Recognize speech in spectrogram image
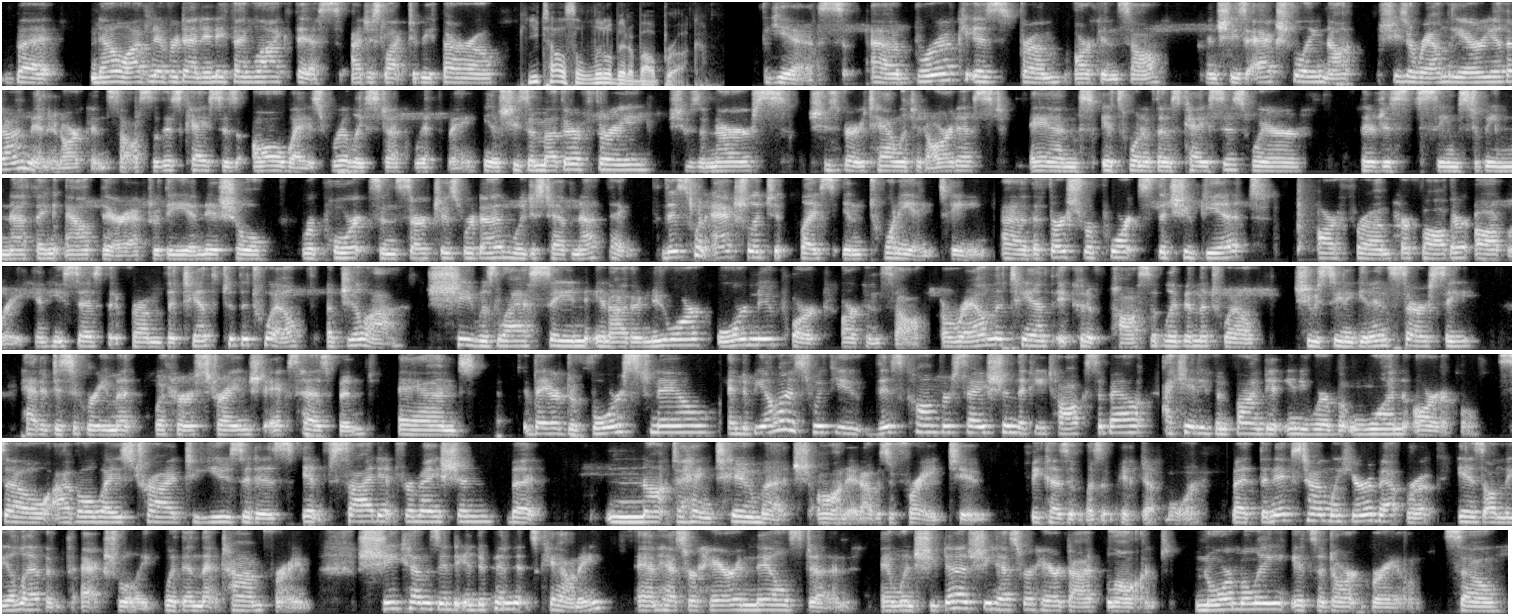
But no, I've never done anything like this. I just like to be thorough. Can you tell us a little bit about Brooke? Yes. Uh, Brooke is from Arkansas And she's actually not, she's around the area that I'm in in Arkansas. So this case has always really stuck with me. You know, she's a mother of three, she was a nurse, she's a very talented artist. And it's one of those cases where there just seems to be nothing out there after the initial reports and searches were done. We just have nothing. This one actually took place in 2018. Uh, the first reports that you get are from her father, Aubrey, and he says that from the 10th to the 12th of July, she was last seen in either Newark or Newport, Arkansas. Around the 10th, it could have possibly been the 12th. She was seen again in Searcy had a disagreement with her estranged ex husband, and they are divorced now. And to be honest with you, this conversation that he talks about, I can't even find it anywhere but one article. So I've always tried to use it as side information, but not to hang too much on it. I was afraid to because it wasn't picked up more. But the next time we hear about Brooke is on the 11th, actually, within that time frame. She comes into Independence County and has her hair and nails done. And when she does, she has her hair dyed blonde. Normally, it's a dark brown. So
